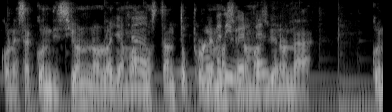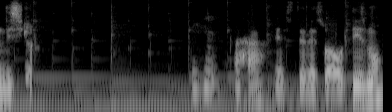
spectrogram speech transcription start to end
con esa condición, no lo llamamos tanto problema, sino más bien una condición. Ajá, este, de su autismo.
